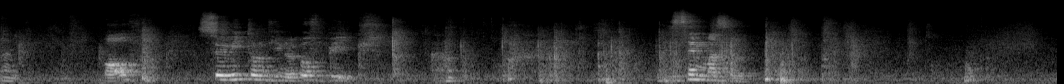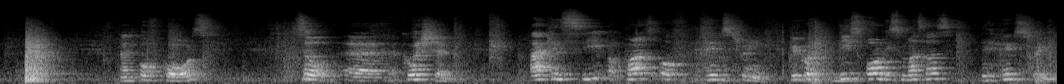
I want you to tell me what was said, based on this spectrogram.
Right. Of semitendinous of B. The same muscle. And of course, so uh, a question. I can see a part of hamstring because these all these muscles, the hamstring,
